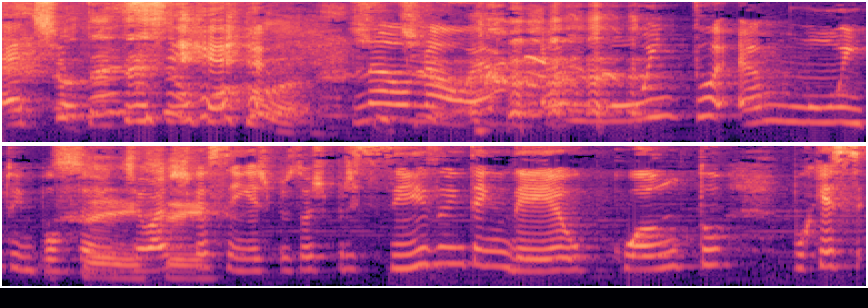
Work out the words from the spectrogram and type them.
É tipo Eu tentei ser assim. um pouco Não, sutil. não, é, é muito, é muito importante. Sei, eu acho sei. que assim, as pessoas precisam entender o quanto. Porque se-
